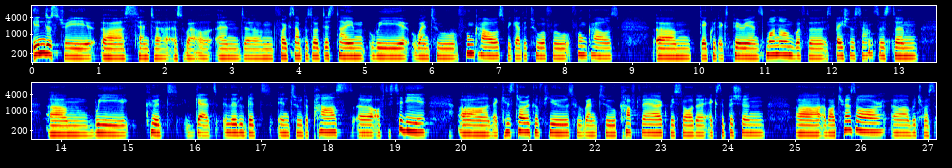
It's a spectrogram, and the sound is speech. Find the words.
industry uh, center as well. And um, for example, so this time we went to Funkhaus, we got a tour through Funkhaus, um, they could experience Monom with the spatial sound system. Um, we could get a little bit into the past uh, of the city, uh, like historical views. We went to Kraftwerk. We saw the exhibition uh, about Tresor, uh, which was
